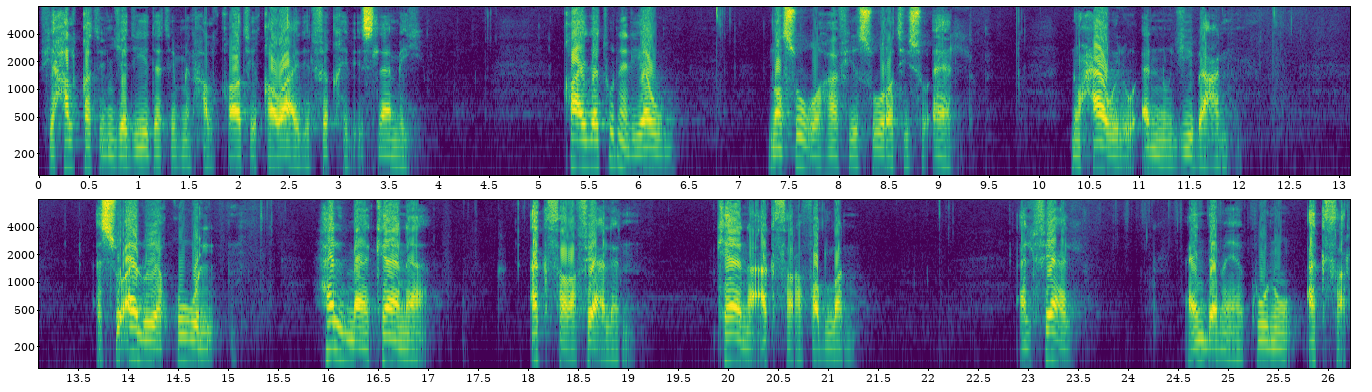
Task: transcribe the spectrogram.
في حلقة جديدة من حلقات قواعد الفقه الإسلامي. قاعدتنا اليوم نصوغها في صورة سؤال. نحاول أن نجيب عنه. السؤال يقول هل ما كان أكثر فعلا كان أكثر فضلا؟ الفعل عندما يكون أكثر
